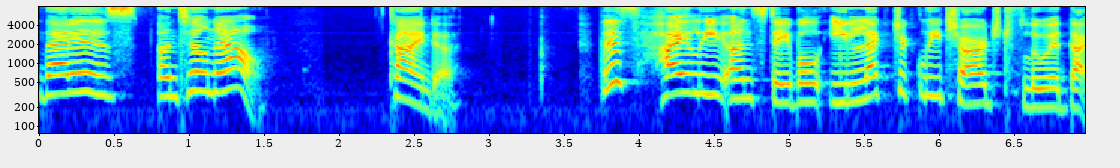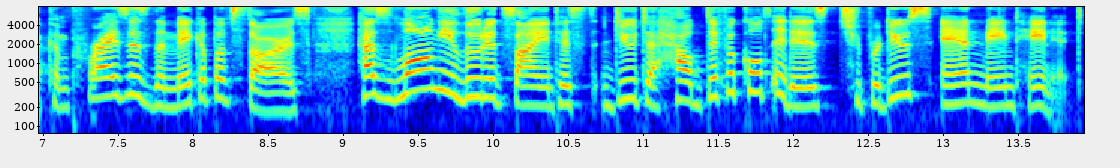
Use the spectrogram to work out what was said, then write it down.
That is, until now. Kinda. This highly unstable, electrically charged fluid that comprises the makeup of stars has long eluded scientists due to how difficult it is to produce and maintain it.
